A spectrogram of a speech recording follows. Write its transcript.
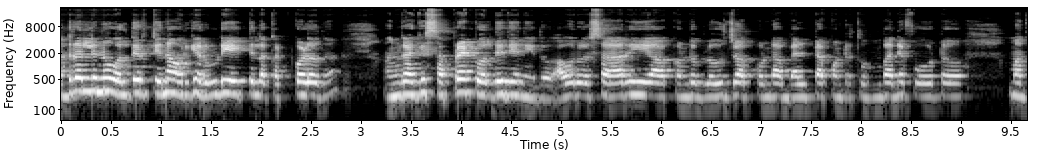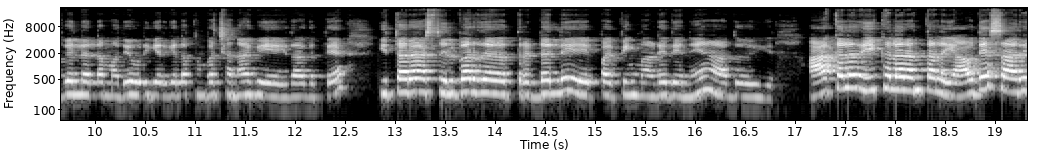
ಅದರಲ್ಲಿನೂ ಹೊಲ್ದಿರ್ತೀನಿ? ಅವ್ರಿಗೆ ರೂಢಿ ಐತಿಲ್ಲ ಕಟ್ಕೊಳ್ಳೋದು. ಹಂಗಾಗಿ ಸಪ್ರೇಟ್ ಹೊಲ್ದಿದ್ದೀನಿ ಇದು. ಅವರು ಸಾರಿ ಹಾಕ್ಕೊಂಡು ಬ್ಲೌಸ್ ಹಾಕ್ಕೊಂಡು ಆ ಬೆಲ್ಟ್ ಹಾಕ್ಕೊಂಡ್ರೆ ತುಂಬಾ ಫೋಟೋ ಮದುವೆಲೆಲ್ಲ ಮದುವೆ ಹುಡುಗಿಯರಿಗೆಲ್ಲ ತುಂಬ ಚೆನ್ನಾಗಿ ಇದಾಗುತ್ತೆ. ಈ ಥರ ಸಿಲ್ವರ್ ಥ್ರೆಡ್ಡಲ್ಲಿ ಪೈಪಿಂಗ್ ಮಾಡಿದ್ದೀನಿ. ಅದು ಆ ಕಲರ್ ಈ ಕಲರ್ ಅಂತಲ್ಲ, ಯಾವುದೇ ಸಾರಿ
